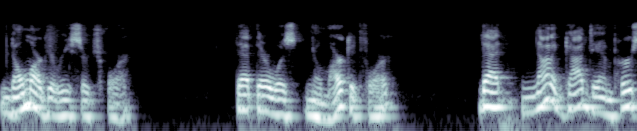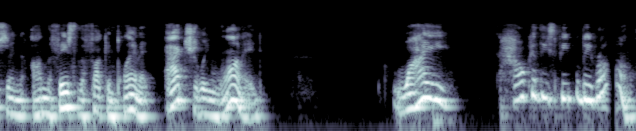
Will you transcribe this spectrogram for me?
no market research for, that there was no market for, that not a goddamn person on the face of the fucking planet actually wanted, why, how could these people be wrong?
